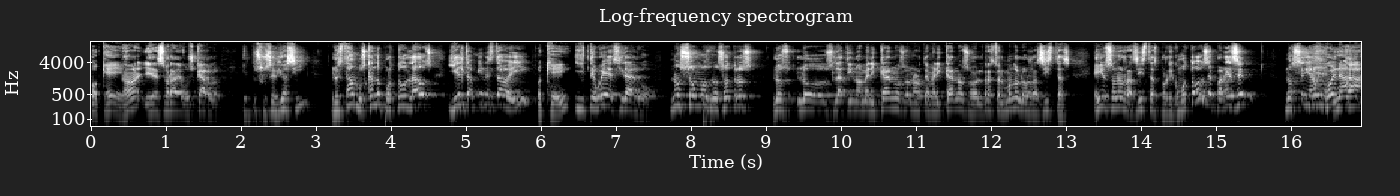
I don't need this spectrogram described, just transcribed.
Ok. ¿no? Y es hora de buscarlo. Y pues sucedió así. Lo estaban buscando por todos lados y él también estaba ahí. Ok. Y te voy a decir algo, no somos nosotros los, los latinoamericanos o norteamericanos o el resto del mundo los racistas. Ellos son los racistas porque como todos se parecen, no se dieron cuenta,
